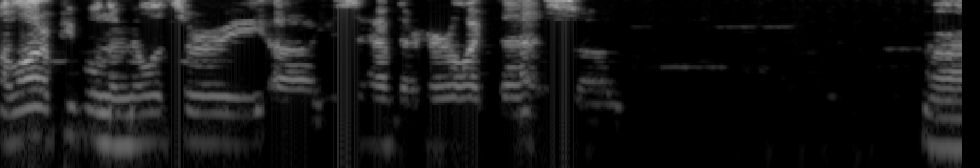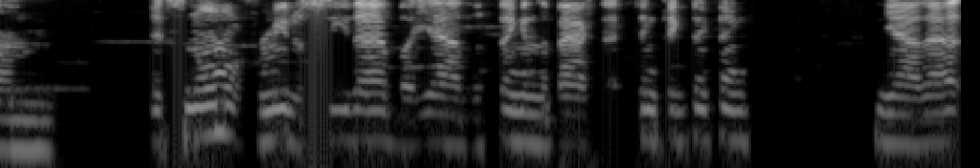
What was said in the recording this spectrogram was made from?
a lot of people in the military uh, used to have their hair like that, so um, it's normal for me to see that, but yeah, the thing in the back, that thing, thing, thing, thing. Yeah, that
